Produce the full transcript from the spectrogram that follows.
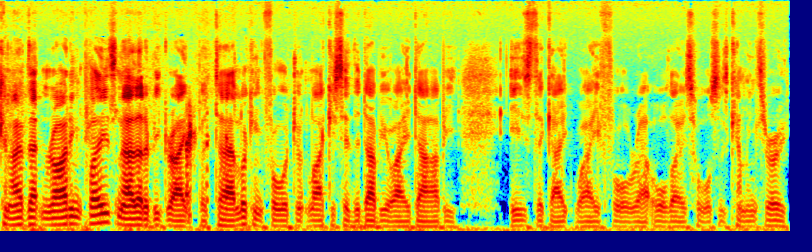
Can I have that in writing, please? No, that'd be great. But uh, looking forward to it. Like you said, the WA Derby is the gateway for uh, all those horses coming through.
